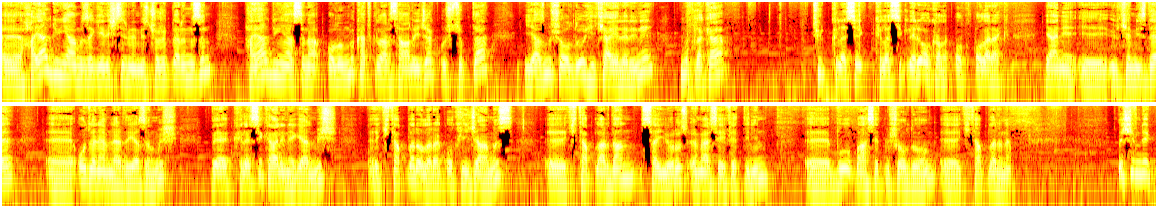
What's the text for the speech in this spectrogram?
e, hayal dünyamızı geliştirmemiz, çocuklarımızın hayal dünyasına olumlu katkılar sağlayacak üslupta yazmış olduğu hikayelerini mutlaka Türk klasik klasikleri olarak yani e, ülkemizde e, o dönemlerde yazılmış ve klasik haline gelmiş e, kitaplar olarak okuyacağımız e, kitaplardan sayıyoruz Ömer Seyfettin'in e, bu bahsetmiş olduğum e, kitaplarını. Ve şimdi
